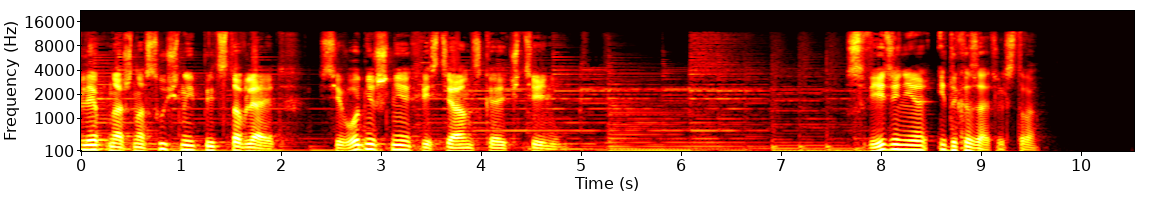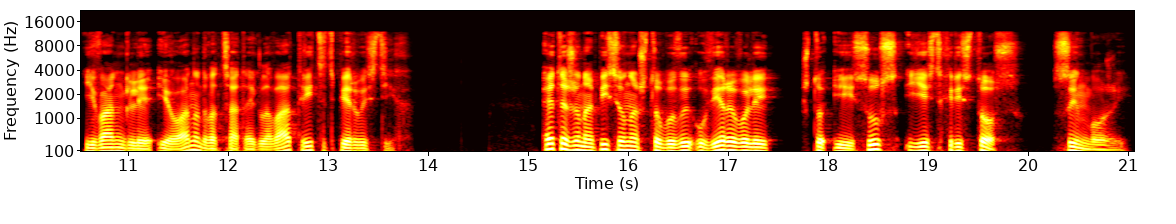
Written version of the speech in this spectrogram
«Хлеб наш насущный» представляет сегодняшнее христианское чтение. Сведения и доказательства. Евангелие Иоанна, 20 глава, 31 стих. «Это же написано, чтобы вы уверовали, что Иисус есть Христос, Сын Божий».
